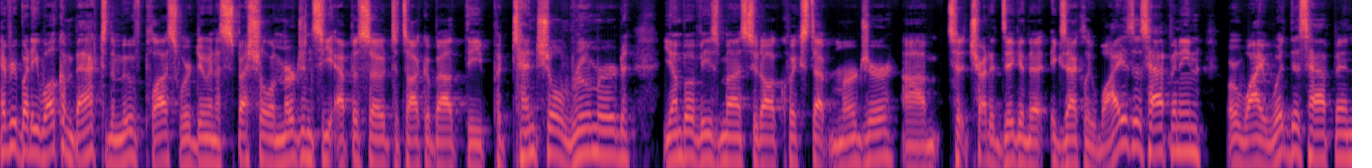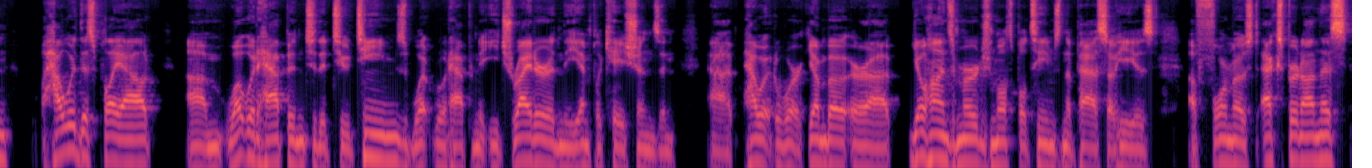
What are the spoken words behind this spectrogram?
everybody, welcome back to the Move Plus. We're doing a special emergency episode to talk about the potential rumored Jumbo Visma Soudal Quickstep merger. Um, to try to dig into exactly why is this happening, or why would this happen? How would this play out? Um, what would happen to the two teams? What would happen to each rider, and the implications, and uh, how it would work. Jumbo or uh, Johan's merged multiple teams in the past, so he is a foremost expert on this.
